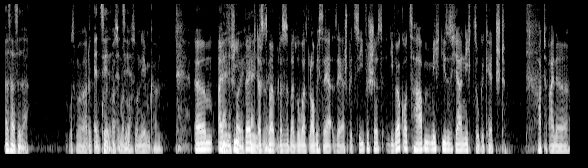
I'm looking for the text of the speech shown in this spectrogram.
was hast du da? Muss man gerade gucken, Erzähl, was erzähl. man noch so nehmen kann. Ähm, ein Keine Scheu, Feedback, keine das, ist Scheu. bei, das ist bei sowas, glaube ich, sehr, sehr Spezifisches. Die Workouts haben mich dieses Jahr nicht so gecatcht. Hat eine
